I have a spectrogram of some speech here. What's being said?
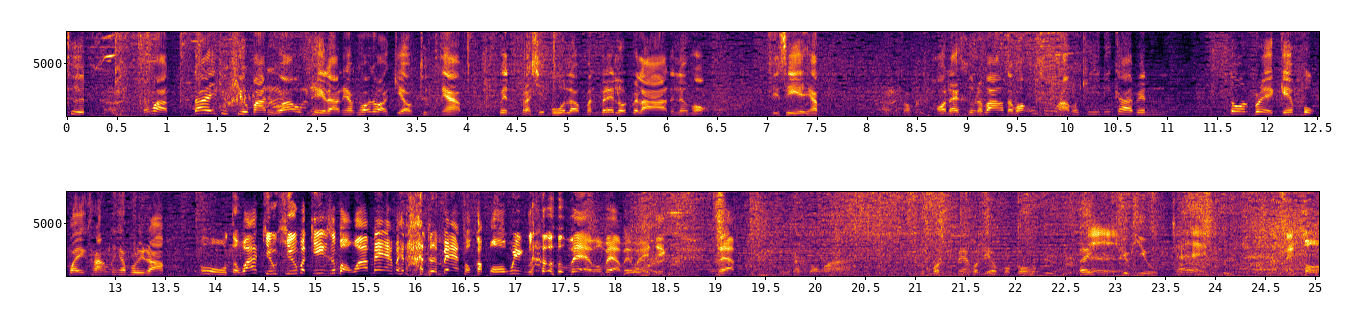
คือจังหวะได้คิวคิวมาถือว่าโอเคแล้วนะครับเพราะจังหวะเกี่ยวถึงเนี่ยเป็นแฟลชชิบูทแล้วมันไม่ได้ลดเวลาในเรื่องของซีซีนะครับก็พอได้คืนมาบ้างแต่ว่าอุ๊ยจังหวะเมื่อกี้นี่กลายเป็นโดนเบรกเกมบุกไปอีกครั้งหนึงครับบุรีรัมย์ โอ้แต่ว่าคิวคิวเมื่อกี้คือบอกว่าแม่ไม่ทันแม่ถกกระโปรงวิ่งแล้วแม่ผมแม่ไม่ไหวจริงนะครับบุรีรัมย์บอกว่าทุกคนมีแม่คนเดียวโกโก้เอ้ยเออคิวคิวใช่แบงโมง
